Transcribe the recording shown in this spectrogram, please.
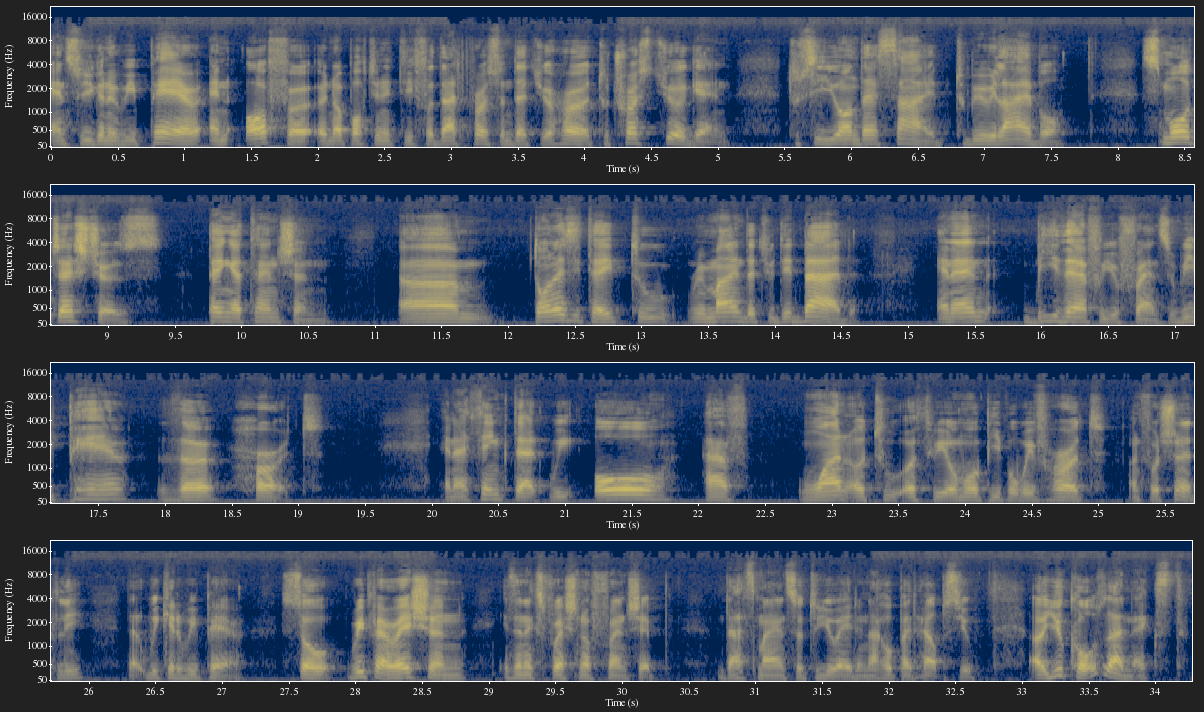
And so you're going to repair and offer an opportunity for that person that you hurt to trust you again, to see you on their side, to be reliable. Small gestures, paying attention. Um, don't hesitate to remind that you did bad. And then be there for your friends. Repair the hurt. And I think that we all have one or two or three or more people we've hurt, unfortunately, that we can repair. So reparation is an expression of friendship. That's my answer to you, Aiden. I hope it helps you. Uh, you call that next.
